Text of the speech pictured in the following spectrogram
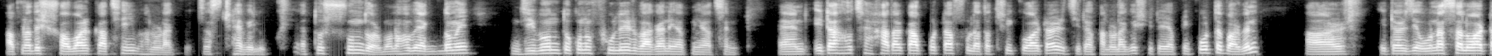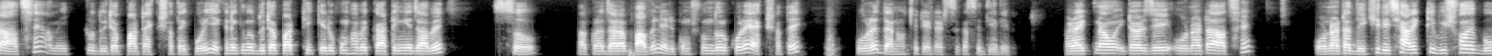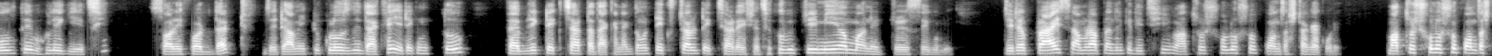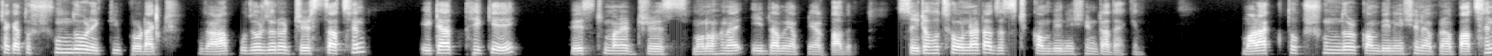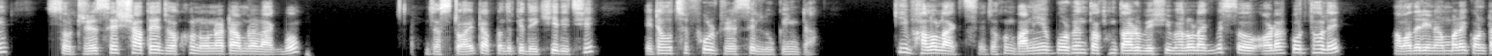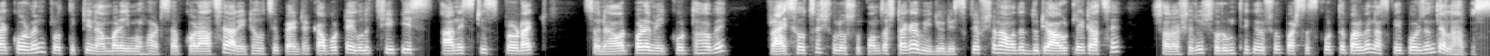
আপনাদের সবার কাছেই ভালো লাগবে। Just have a look. এত সুন্দর মনে হবে একদমই জীবন্ত কোনো ফুলের বাগানে আপনি আছেন। অ্যান্ড এটা হচ্ছে হাতার কাপড়টা ফুল হাতা 3 কোয়ার্টার যেটা ভালো লাগে সেটাই আপনি করতে পারবেন। আর এটার যে ওনার সালোয়ারটা আছে আমি একটু দুইটা পার্ট একসাথে করি। এখানে কিন্তু দুইটা পার্ট ঠিক এরকম ভাবে কাটিং এ যাবে। সো আপনারা যারা পাবেন এরকম সুন্দর করে একসাথে করে দেন হচ্ছে টেলার্স এর কাছে দিয়ে দিবেন। রাইট নাও এটার যে ওড়নাটা আছে, ওড়নাটা দেখিয়ে দিচ্ছি। আরেকটি বিষয় বলতে ভুলে গিয়েছি। সরি ফর দ্যাট যেটা আমি একটু ক্লোজলি দেখাই। এটা কিন্তু ফেব্রিক টেক্সচারটা দেখেন একদম টেক্সটাইল টেক্সচার এসেছে। খুবই প্রিমিয়াম মানের ড্রেস এগুলি। যেটা প্রাইস আমরা আপনাদেরকে দিচ্ছি মাত্র ৳১৬৫০ করে। মাত্র ৳১৬৫০ এত সুন্দর একটি প্রোডাক্ট যারা পুজোর জন্য ড্রেস চাচ্ছেন এটার থেকে বেস্ট মানে ড্রেস মনে হয় না, এই দামে আপনি আর পাবেন। সো এটা হচ্ছে ওড়নাটা জাস্ট কম্বিনেশনটা দেখেন। মারাত্মক সুন্দর কম্বিনেশন আপনারা পাচ্ছেন। সো ড্রেসের সাথে যখন ওড়নাটা আমরা রাখব জাস্ট ওয়েট আপনাদেরকে দেখিয়ে দিচ্ছি। এটা হচ্ছে ফুল ড্রেসের লুকিংটা। কি ভালো লাগছে, যখন বানিয়ে পড়বেন তখন তো আরও বেশি ভালো লাগবে। সো অর্ডার করতে হলে আমাদের এই নাম্বারে কন্ট্যাক্ট করবেন। প্রত্যেকটি নাম্বারে ইমো হোয়াটসঅ্যাপ করা আছে। আর এটা হচ্ছে প্যান্টের কাপড়টা। এগুলো three piece unstitch product. So নেওয়ার পরে মেক করতে হবে। প্রাইস হচ্ছে ষোলোশো-পঞ্চাশ টাকা ভিডিও ডিসক্রিপশনে আমাদের দুটি আউটলেট আছে। সরাসরি শোরুম থেকে ওসব পারচেস করতে পারবেন। আজকে এই পর্যন্ত আল্লাহ হাফেজ।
